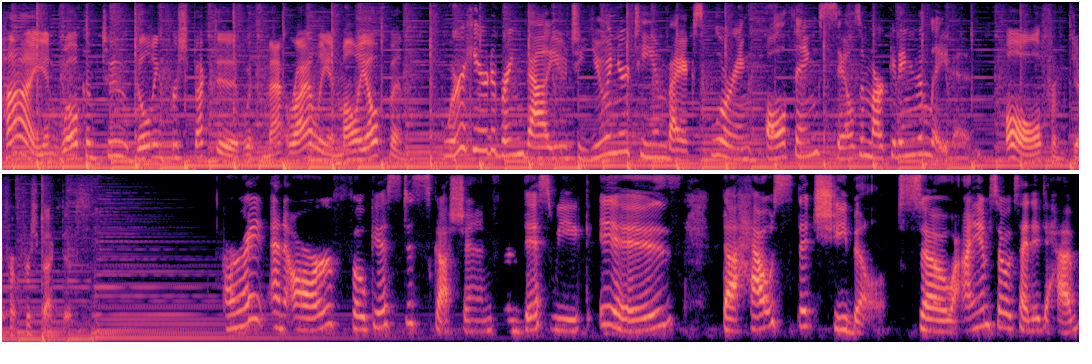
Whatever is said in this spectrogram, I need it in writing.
Hi, and welcome to Building Perspective with Matt Riley and Molly Elfman. We're here to bring value to you and your team by exploring all things sales and marketing related, all from different perspectives. All right, and our focus discussion for this week is the house that she built. So I am so excited to have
